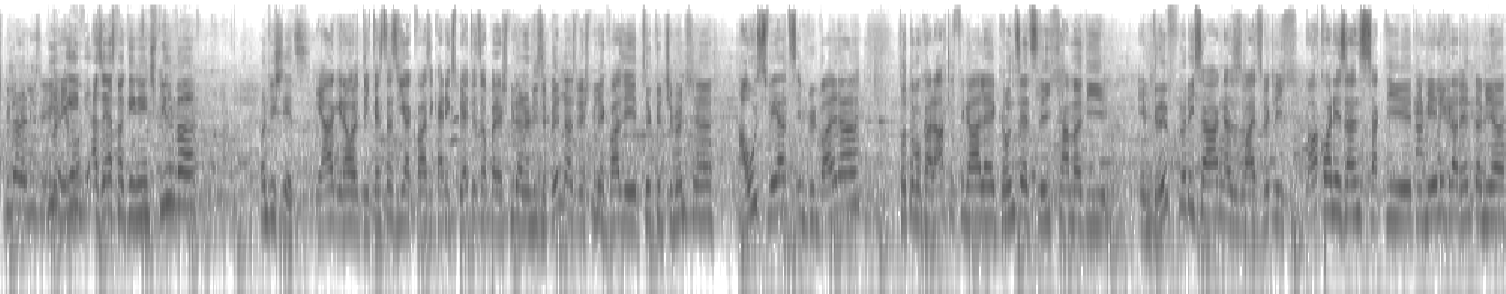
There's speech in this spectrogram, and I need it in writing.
Spielanalyse übernehmen. also erstmal gegen wen spielen wir und wie steht's? Ja, genau. Durch das, dass ich ja quasi kein Experte jetzt auch bei der Spielanalyse bin. Also wir spielen ja quasi Türkische München auswärts im Grünwalder. Toto Vokal Achtelfinale. Grundsätzlich haben wir die im Griff, würde ich sagen. Also es war jetzt wirklich gar keine Sans, sagt die, die Meli gerade hinter mir.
